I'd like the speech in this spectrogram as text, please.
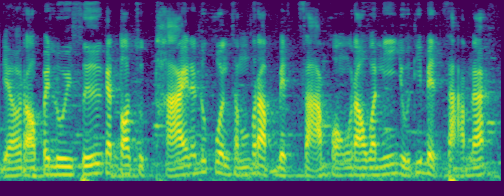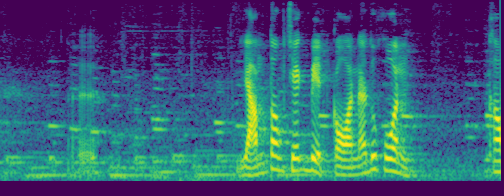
เดี๋ยวเราไปลุยซื้อกันตอนสุดท้ายนะทุกคนสำหรับเบ็ด3ของเราวันนี้อยู่ที่เบ็ด3นะย้ำต้องเช็คเบ็ดก่อนนะทุกคนเข้า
